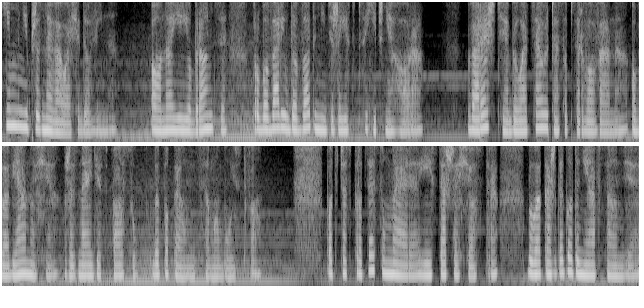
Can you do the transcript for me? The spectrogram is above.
Kim nie przyznawała się do winy. Ona i jej obrońcy próbowali udowodnić, że jest psychicznie chora. W areszcie była cały czas obserwowana, obawiano się, że znajdzie sposób, by popełnić samobójstwo. Podczas procesu Mary, jej starsza siostra, była każdego dnia w sądzie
